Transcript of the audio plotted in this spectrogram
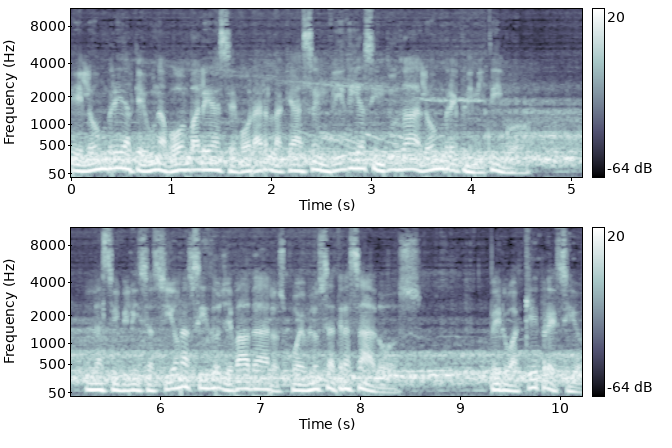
El hombre al que una bomba le hace volar la casa envidia sin duda al hombre primitivo. La civilización ha sido llevada a los pueblos atrasados. ¿Pero a qué precio?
